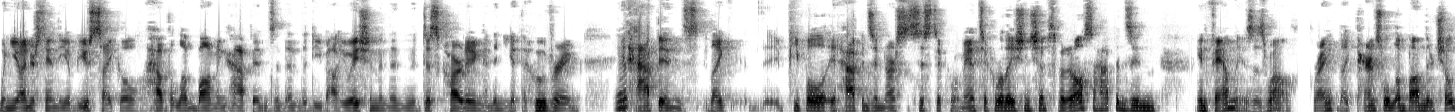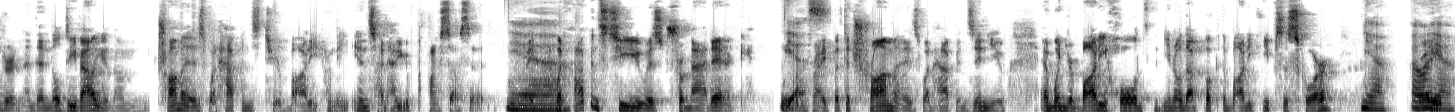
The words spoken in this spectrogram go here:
when you understand the abuse cycle, how the love bombing happens, and then the devaluation, and then the discarding, and then you get the hoovering. Yep. It happens like people. It happens in narcissistic romantic relationships, but it also happens in in families as well, right? Like parents will love bomb their children, and then they'll devalue them. Trauma is what happens to your body on the inside, how you process it. Yeah. Right? What happens to you is traumatic Yes. Right. But the trauma is what happens in you. And when your body holds, you know, that book, The Body Keeps a Score. Yeah. Oh, right? yeah.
